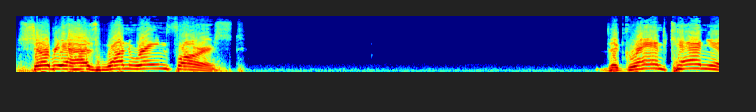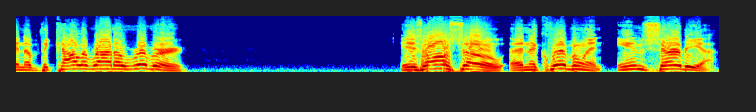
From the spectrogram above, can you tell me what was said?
Serbia has one rainforest. The Grand Canyon of the Colorado River is also an equivalent in Serbia.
